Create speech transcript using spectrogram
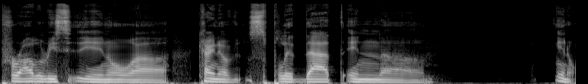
probably you know, uh, kind of split that in. Uh, you know,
